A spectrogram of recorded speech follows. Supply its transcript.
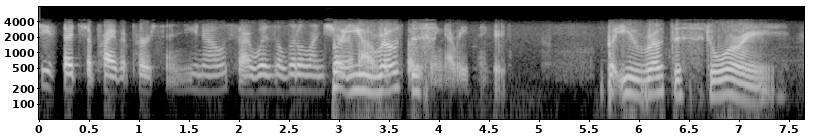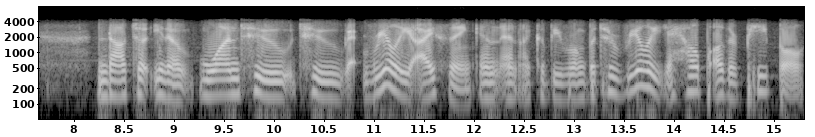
she's such a private person, you know. So I was a little unsure but you about wrote this, everything. But you wrote the story not to you know one to to really i think and and i could be wrong but to really help other people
